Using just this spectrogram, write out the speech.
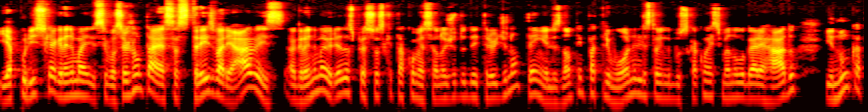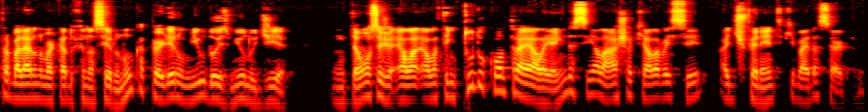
E é por isso que a grande se você juntar essas três variáveis, a grande maioria das pessoas que está começando hoje do day trade não tem. Eles não têm patrimônio, eles estão indo buscar conhecimento no lugar errado e nunca trabalharam no mercado financeiro, nunca perderam mil, dois mil no dia. Então, ou seja, ela, ela tem tudo contra ela e ainda assim ela acha que ela vai ser a diferente que vai dar certo. Né?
